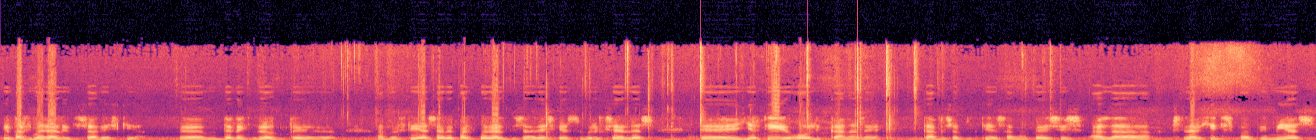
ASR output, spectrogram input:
Υπάρχει μεγάλη δυσαρέσκεια. Ε, δεν εκδηλώνεται απευθείας, αλλά υπάρχει μεγάλη δυσαρέσκεια στις Βρυξέλλες ε, γιατί όλοι κάνανε κάποιες απευθείας αναθέσεις, αλλά στην αρχή της πανδημίας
